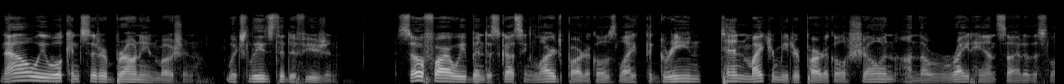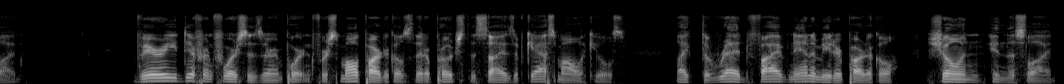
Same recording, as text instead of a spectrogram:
Now we will consider Brownian motion, which leads to diffusion. So far we've been discussing large particles like the green 10 micrometer particle shown on the right hand side of the slide. Very different forces are important for small particles that approach the size of gas molecules, like the red 5 nanometer particle shown in the slide.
